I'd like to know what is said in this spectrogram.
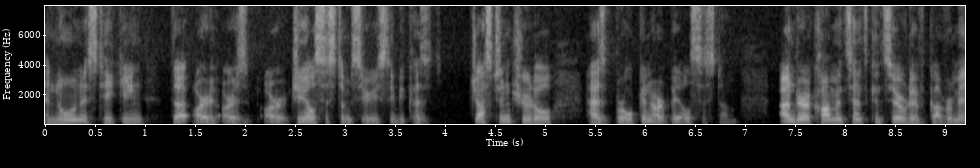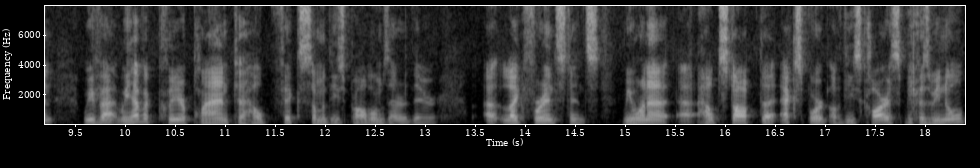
and no one is taking the our our, our jail system seriously because Justin Trudeau has broken our bail system. Under a common sense conservative government, we've had, we have a clear plan to help fix some of these problems that are there. Uh, like for instance, we want to uh, help stop the export of these cars because we know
